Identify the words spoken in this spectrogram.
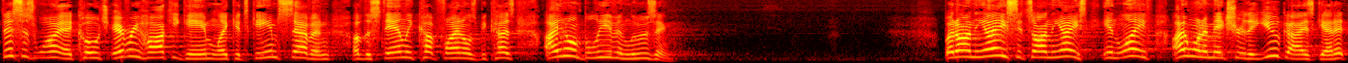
This is why I coach every hockey game like it's game seven of the Stanley Cup finals because I don't believe in losing. But on the ice, it's on the ice. In life, I want to make sure that you guys get it.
